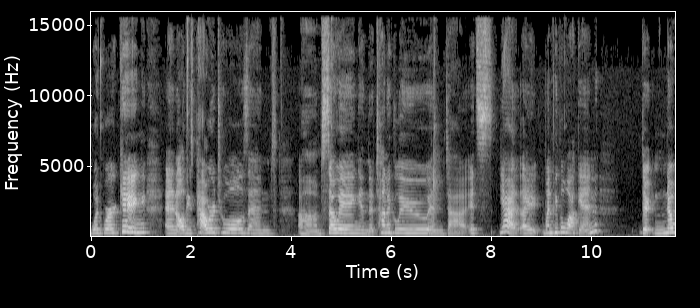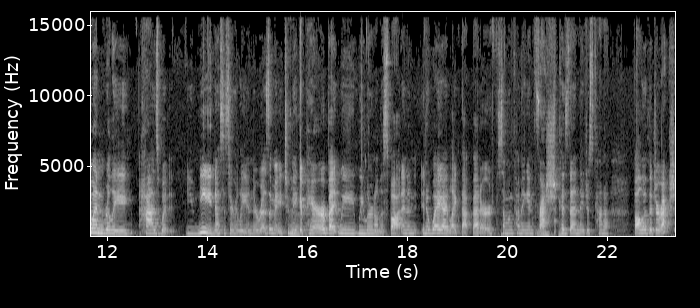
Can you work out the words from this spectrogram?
woodworking and all these power tools and um, sewing and a ton of glue and uh, it's yeah, I when people walk in, there no one really has what you need necessarily in their resume to make yeah. a pair, but we we learn on the spot, and in, in a way, I like that better. Someone coming in fresh because cool. then they just kind of follow the directions,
